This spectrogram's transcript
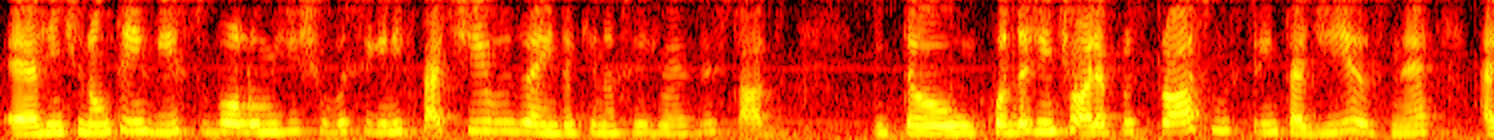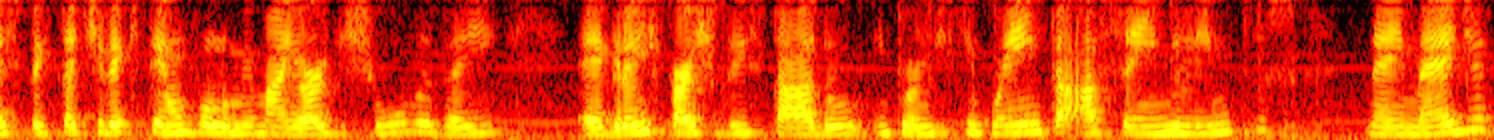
é, a gente não tem visto volumes de chuvas significativos ainda aqui nas regiões do estado. Então, quando a gente olha para os próximos 30 dias, né, a expectativa é que tenha um volume maior de chuvas, aí, é, grande parte do estado em torno de 50 a 100 milímetros, né, em média,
